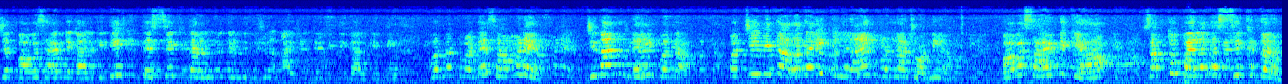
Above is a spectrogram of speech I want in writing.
ਜਦ ਬਾਬਾ ਸਾਹਿਬ ਨੇ ਗੱਲ ਕੀਤੀ ਤੇ ਸਿੱਖ ਧਰਮ ਨੂੰ ਇੰਡੀਵਿਜੂਅਲ ਆਇਡੈਂਟੀਟੀ ਦੀ ਗੱਲ ਕੀਤੀ। ਔਰ ਮੈਂ ਤੁਹਾਡੇ ਸਾਹਮਣੇ ਜਿਨ੍ਹਾਂ ਨੂੰ ਨਹੀਂ ਪਤਾ 25 ਧਾਰਾ ਦਾ ਇੱਕ ਲਾਈਨ ਪੜਨਾ ਚਾਹੁੰਦੀ ਹਾਂ। ਬਾਬਾ ਸਾਹਿਬ ਨੇ ਕਿਹਾ, ਸਭ ਤੋਂ ਪਹਿਲਾਂ ਤਾਂ ਸਿੱਖ ਧਰਮ।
